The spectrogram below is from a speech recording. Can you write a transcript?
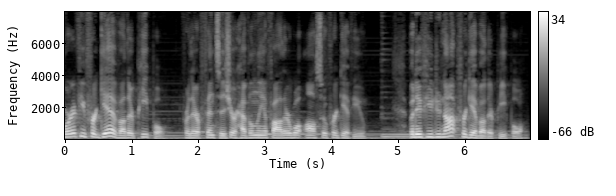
For if you forgive other people for their offenses, your heavenly Father will also forgive you. But if you do not forgive other people,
